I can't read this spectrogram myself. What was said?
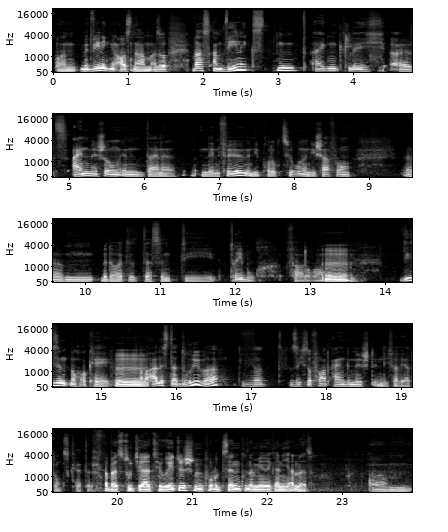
Und mit wenigen Ausnahmen. Also was am wenigsten eigentlich als Einmischung in deine, in den Film, in die Produktion, in die Schaffung ähm, bedeutet, das sind die Drehbuchförderungen. Mhm die sind noch okay. Mhm. Aber alles darüber wird sich sofort eingemischt in die Verwertungskette. Aber es tut ja theoretisch ein Produzent in Amerika nicht anders. Ähm,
